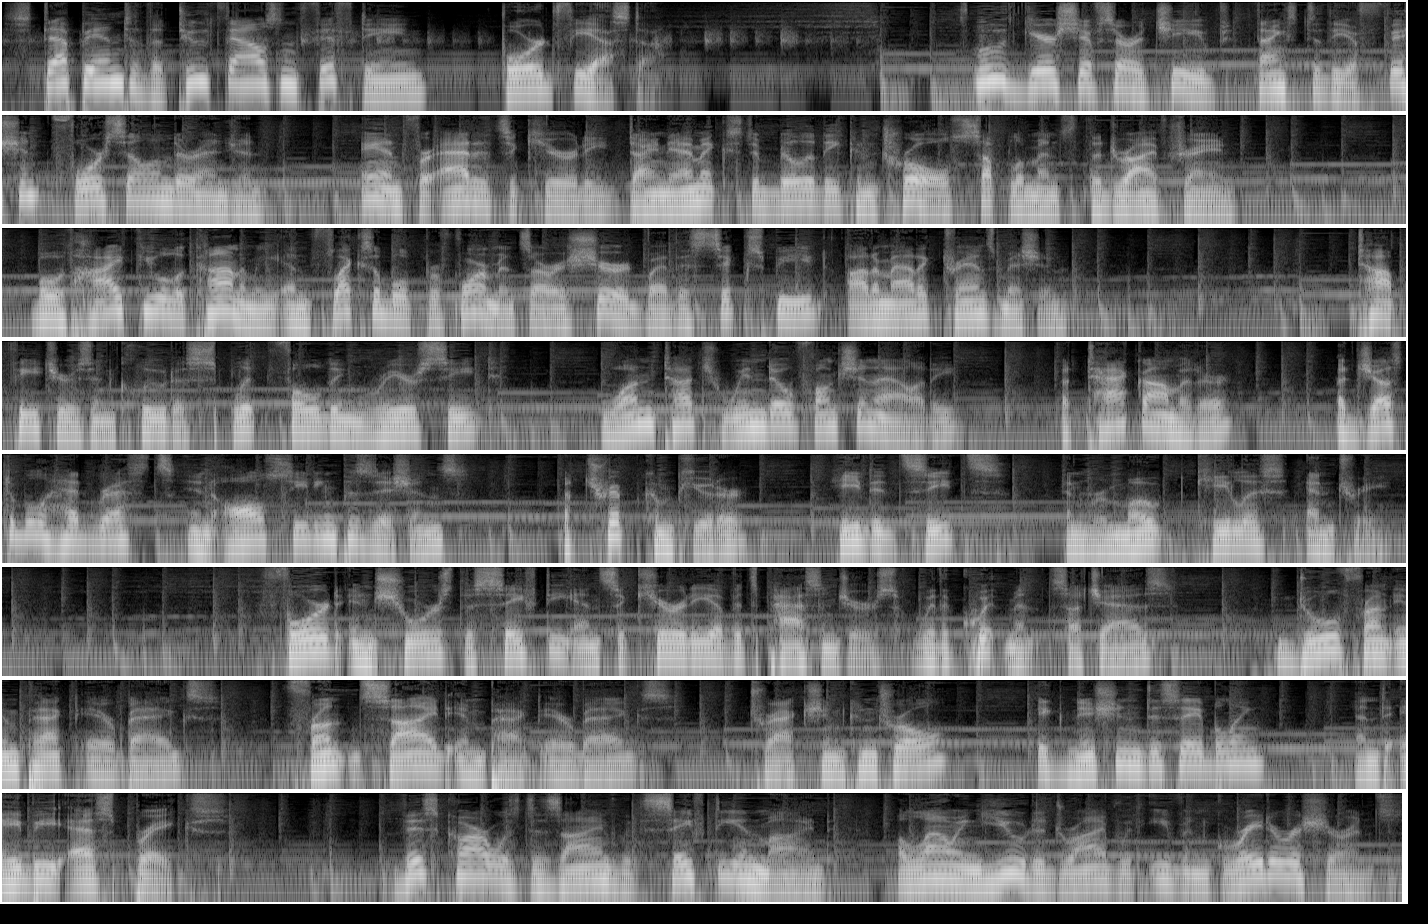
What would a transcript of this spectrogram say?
Step into the 2015 Ford Fiesta. Smooth gear shifts are achieved thanks to the efficient four-cylinder engine. And for added security, dynamic stability control supplements the drivetrain. Both high fuel economy and flexible performance are assured by the six-speed automatic transmission. Top features include a split folding rear seat, one-touch window functionality, a tachometer, adjustable headrests in all seating positions, a trip computer, heated seats, and remote keyless entry. Ford ensures the safety and security of its passengers with equipment such as dual front impact airbags, front side impact airbags, traction control, ignition disabling, and ABS brakes. This car was designed with safety in mind, allowing you to drive with even greater assurance.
